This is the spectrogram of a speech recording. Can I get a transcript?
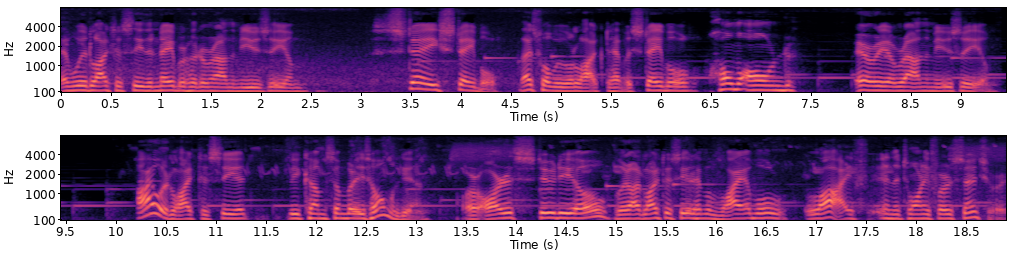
And we'd like to see the neighborhood around the museum stay stable. That's what we would like to have a stable, home owned area around the museum. I would like to see it become somebody's home again or artist studio, but I'd like to see it have a viable life in the 21st century.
